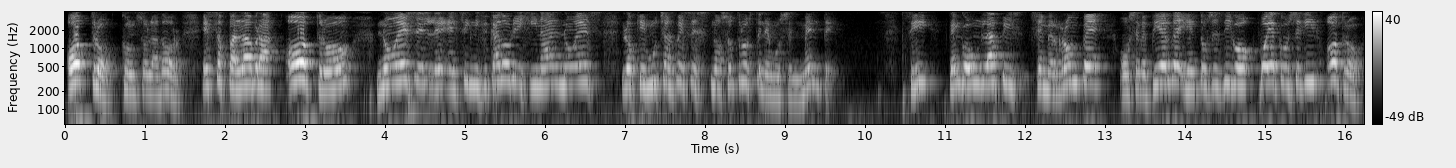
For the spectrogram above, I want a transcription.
otro consolador. Esa palabra otro no es el, significado original, no es lo que muchas veces nosotros tenemos en mente. ¿Sí? Tengo un lápiz, se me rompe o se me pierde y entonces digo, voy a conseguir otro.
